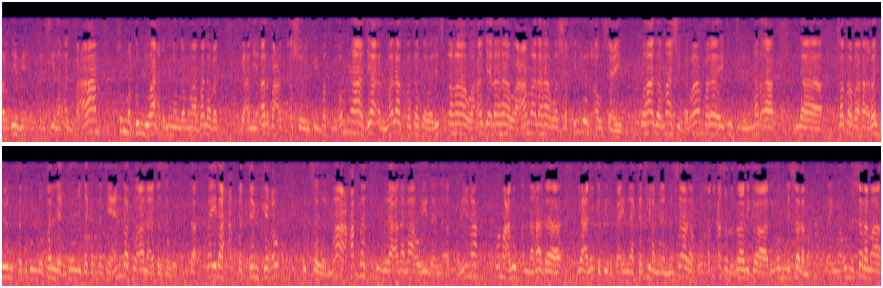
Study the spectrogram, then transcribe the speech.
أرضين بخمسين ألف عام. ثم كل واحدة منهم لما بلغت يعني أربعة أشهر في بطن أمها جاء الملك فكتب رزقها وأجلها وعملها وشقي أو سعيد. وهذا ماشي تمام فلا يجوز للمرأة إذا خطبها رجل فتقول له طلق زوجتك التي عندك وأنا أتزوج. لا فإذا حبت تنكحه تتزوج. ما حبت تقول لا أنا ما أريد القرينة ومعلوم أن هذا يعني كثير فإن كثير من النساء وقد حصل ذلك لأم سلمة. فإن أم سلمة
